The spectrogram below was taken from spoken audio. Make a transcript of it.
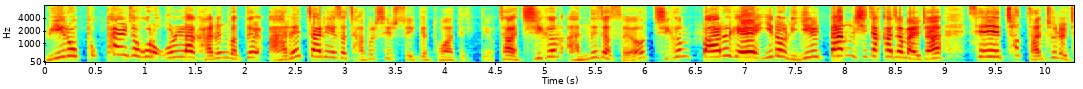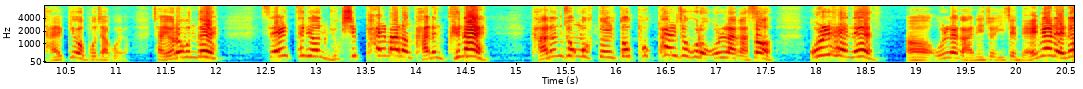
위로 폭발적으로 올라가는 것들 아랫자리에서 잡으실 수 있게 도와드릴게요. 자, 지금 안 늦었어요. 지금 빠르게 1월 2일 땅 시작하자마자 새해 첫 단추를 잘 끼워보자고요. 자, 여러분들 셀트리온 68만원 가는 그날 다른 종목들 또 폭발적으로 올라가서 올해는 어, 올해가 아니죠. 이제 내년에는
